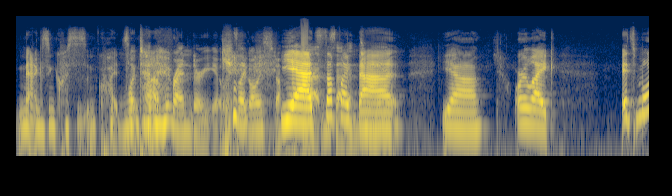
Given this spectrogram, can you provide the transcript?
magazine quizzes in quite some time. What kind of friend are you? It's like always stuff. yeah, like stuff like that. Yeah. Or like it's more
